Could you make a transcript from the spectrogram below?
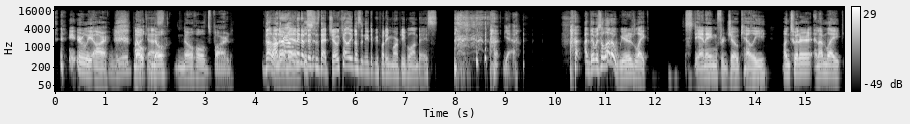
here we are. weird Podcast. No, no, no holds barred. The other know, man. element of This this is- is that Joe Kelly doesn't need to be putting more people on base. yeah. there was a lot of weird, like, standing for Joe Kelly on Twitter. And I'm like,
